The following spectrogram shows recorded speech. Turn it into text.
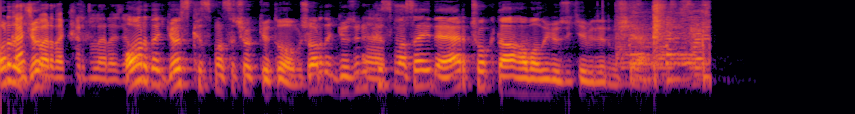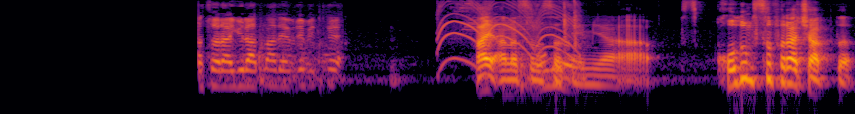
Orada Kaç gö- bardak kırdılar acaba? Orada göz kısması çok kötü olmuş. Orada gözünü Evet. kısmasaydı eğer çok daha havalı gözükebilirmiş yani. Sonra gül atma devri bitti. Hay anasını satayım ya. Kolum sıfıra çarptı.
